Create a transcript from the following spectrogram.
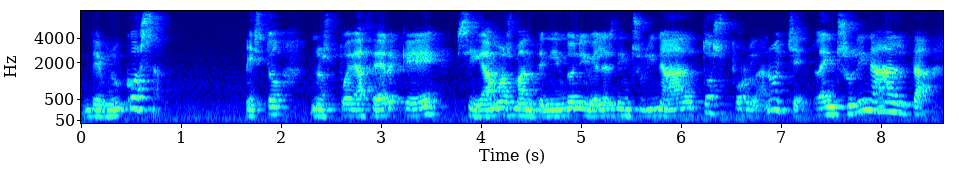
de glucosa. Esto nos puede hacer que sigamos manteniendo niveles de insulina altos por la noche. La insulina alta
